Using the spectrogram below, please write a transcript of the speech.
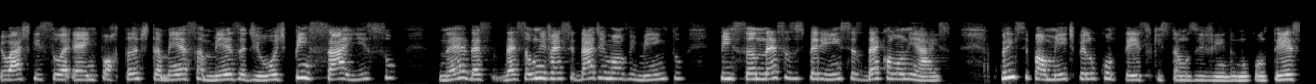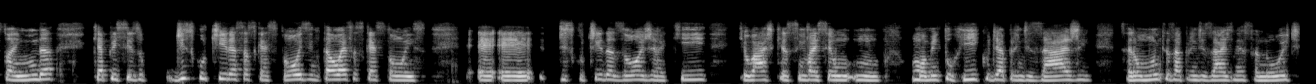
eu acho que isso é, é importante também, essa mesa de hoje, pensar isso né, dessa, universidade em movimento, pensando nessas experiências decoloniais, principalmente pelo contexto que estamos vivendo, no contexto ainda que é preciso discutir essas questões, então essas questões é, é, discutidas hoje aqui, que eu acho que assim vai ser um, um, um momento rico de aprendizagem, serão muitas aprendizagens nessa noite,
